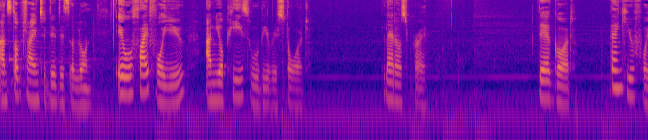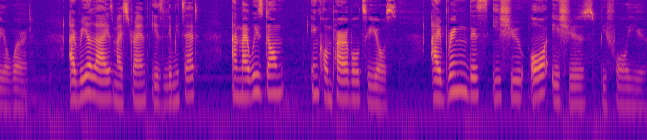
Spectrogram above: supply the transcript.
and stop trying to do this alone. It will fight for you and your peace will be restored. Let us pray. Dear God, thank you for your word. I realize my strength is limited and my wisdom incomparable to yours. I bring this issue or issues before you.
